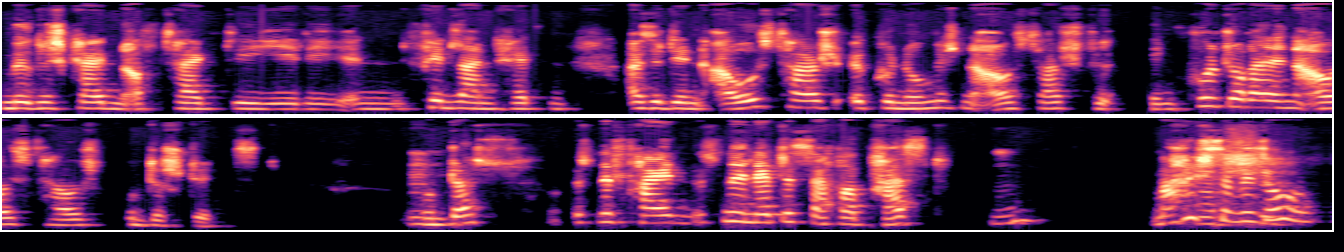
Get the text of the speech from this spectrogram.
Möglichkeiten aufzeigt, die, die in Finnland hätten. Also den Austausch, ökonomischen Austausch, den kulturellen Austausch unterstützt. Mhm. Und das ist eine feine, ist eine nette Sache, passt. Hm? Mache ich Ach, sowieso.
